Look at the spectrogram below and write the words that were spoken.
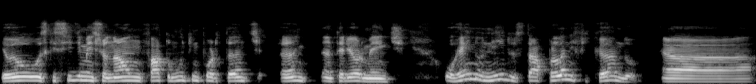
Eu esqueci de mencionar um fato muito importante an, anteriormente. O Reino Unido está planificando, uh,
